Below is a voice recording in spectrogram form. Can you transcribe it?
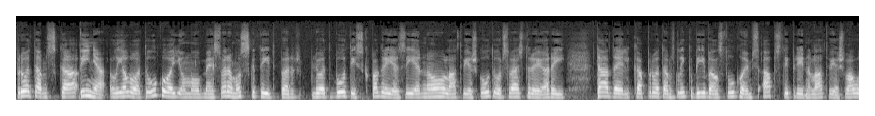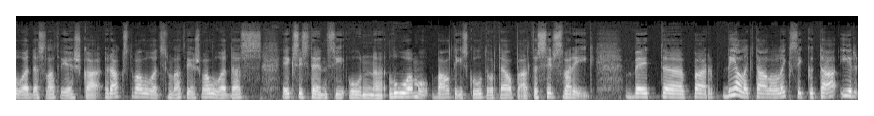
Protams, ka viņa lielo tulkojumu mēs varam uzskatīt par ļoti būtisku pagriezienu latviešu kultūras vēsturē arī tādēļ, ka, protams, Glika bībeles tulkojums apstiprina latviešu valodas, latviešu kā rakstu valodas un latviešu valodas eksistenci un uh, lomu Baltijas kultūra telpā. Tas ir svarīgi bet uh, par dialektālo leksiku tā ir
